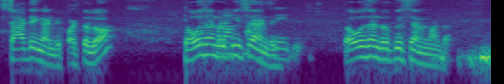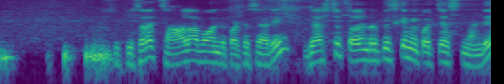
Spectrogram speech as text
స్టార్టింగ్ అండి పట్టులో. థౌసండ్ రూపీసే అండి. థౌసండ్ రూపీస్ అనమాట చూసారా? చాలా బాగుంది పట్టు శారీ. జస్ట్ థౌసండ్ రూపీస్కి మీకు వచ్చేస్తుందండి.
